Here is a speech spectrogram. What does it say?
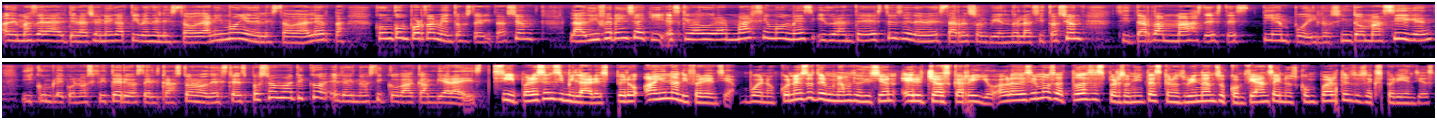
además de la alteración negativa en el estado de ánimo y en el estado de alerta, con comportamientos de evitación. La diferencia aquí es que va a durar máximo un mes y durante este se debe estar resolviendo la situación. Si tarda más de este tiempo y los síntomas siguen y cumple con los criterios del trastorno de estrés postraumático, el diagnóstico va a cambiar a este. Sí, parecen similares, pero hay una diferencia. Bueno, con esto terminamos la sesión El Chascarrillo. Agradecemos a todas esas personitas que nos brindan su confianza y nos comparten sus experiencias.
